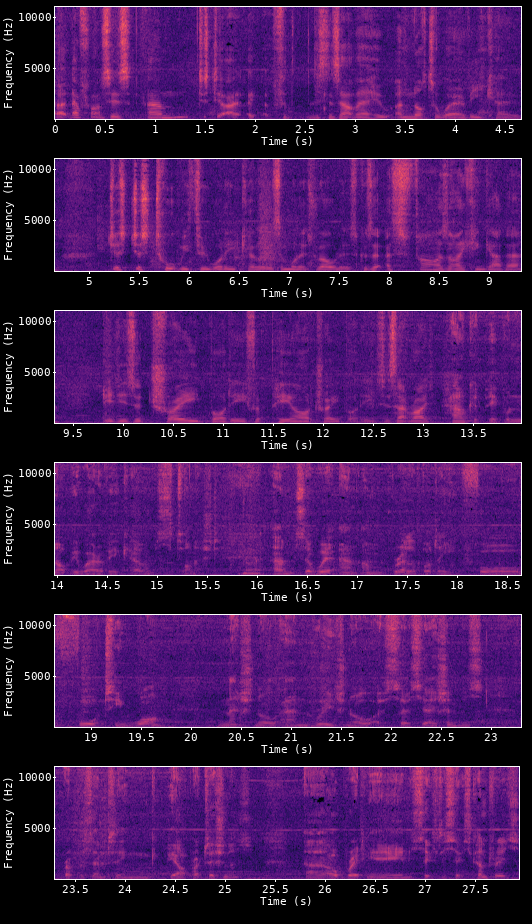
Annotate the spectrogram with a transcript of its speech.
Uh, now, Francis, um, just uh, uh, for listeners out there who are not aware of ICCO, just just talk me through what ICCO is and what its role is, because as far as I can gather, it is a trade body for PR trade bodies. Is that right? How could people not be aware of ICCO? I'm astonished. Right. Um, so we're an umbrella body for 41 national and regional associations representing PR practitioners, uh, operating in 66 countries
